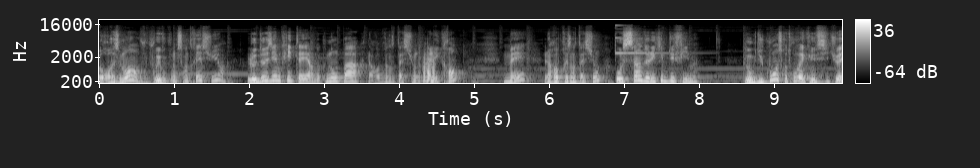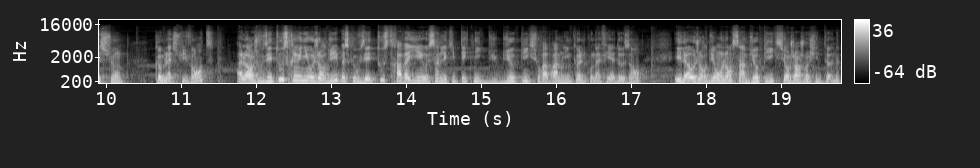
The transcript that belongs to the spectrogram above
Heureusement, vous pouvez vous concentrer sur le deuxième critère, donc non pas la représentation à l'écran, mais la représentation au sein de l'équipe du film. Donc du coup, on se retrouve avec une situation comme la suivante. Alors, je vous ai tous réunis aujourd'hui parce que vous avez tous travaillé au sein de l'équipe technique du biopic sur Abraham Lincoln qu'on a fait il y a deux ans. Et là, aujourd'hui, on lance un biopic sur George Washington.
